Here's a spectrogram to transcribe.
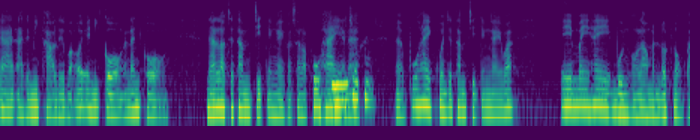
การณ์อาจจะมีข่าวลือบอกโอ้ยอันนี้โกงอันนั้นโกงนั้นเราจะทำจิตยังไงกับสำหรับผู้ให้นะผู้ให้ควรจะทำจิตยังไงว่า เอ๊ไม่ให้บุญของเรามันลดลงไป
